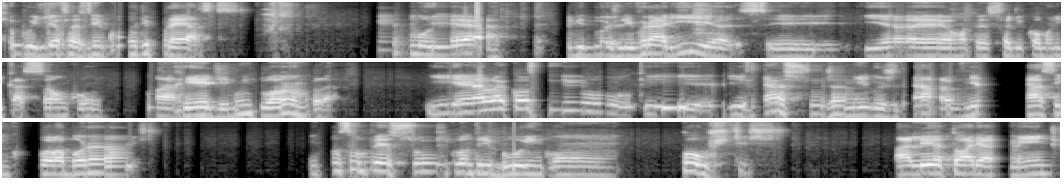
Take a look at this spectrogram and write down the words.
que eu podia fazer WordPress. Mulher teve duas livrarias e, e ela é uma pessoa de comunicação com uma rede muito ampla. E ela conseguiu que diversos amigos dela virassem colaboradores. Então, são pessoas que contribuem com posts aleatoriamente,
